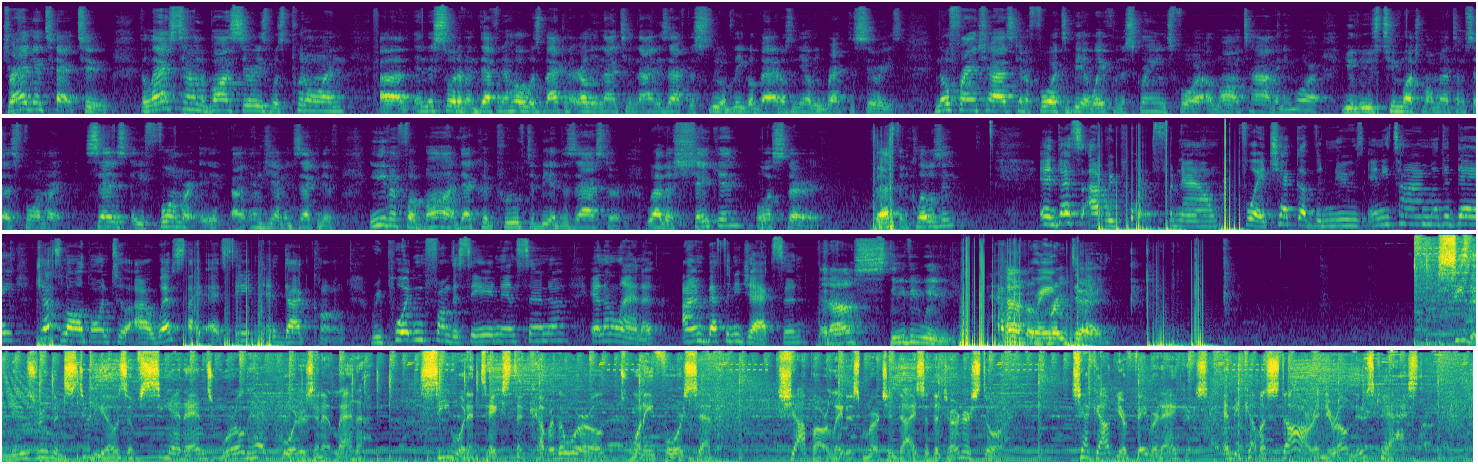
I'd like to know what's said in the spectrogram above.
Dragon Tattoo. The last time the Bond series was put on uh, in this sort of indefinite hold was back in the early 1990s after a slew of legal battles nearly wrecked the series. No franchise can afford to be away from the screens for a long time anymore. You lose too much momentum, says former says a former uh, MGM executive. Even for Bond, that could prove to be a disaster, whether shaken or stirred. Beth, in closing. And that's our report for now. For a check of the news any time of the day, just log on to our website at CNN.com. Reporting from the CNN Center in Atlanta, I'm Bethany Jackson. And I'm Stevieweevie. Have, Have a, great, great day. day. See the newsroom and studios of CNN's world headquarters in Atlanta. See what it takes to cover the world 24 7. Shop our latest merchandise at the Turner Store. Check out your favorite anchors and become a star in your own newscast.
